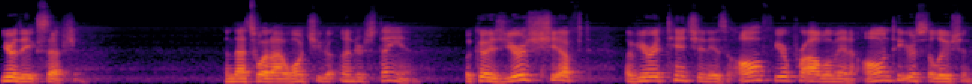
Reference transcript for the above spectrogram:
you're the exception. And that's what I want you to understand. Because your shift of your attention is off your problem and onto your solution.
